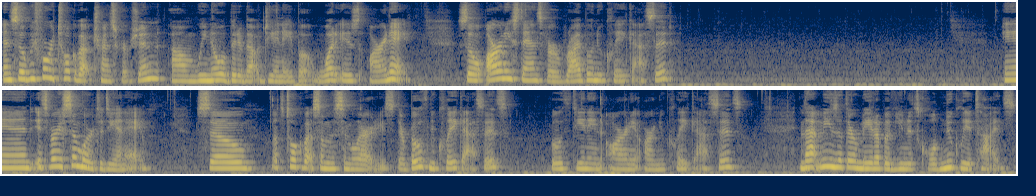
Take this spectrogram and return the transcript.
And so, before we talk about transcription, um, we know a bit about DNA, but what is RNA? So, RNA stands for ribonucleic acid. And it's very similar to DNA. So, let's talk about some of the similarities. They're both nucleic acids, both DNA and RNA are nucleic acids. And that means that they're made up of units called nucleotides.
